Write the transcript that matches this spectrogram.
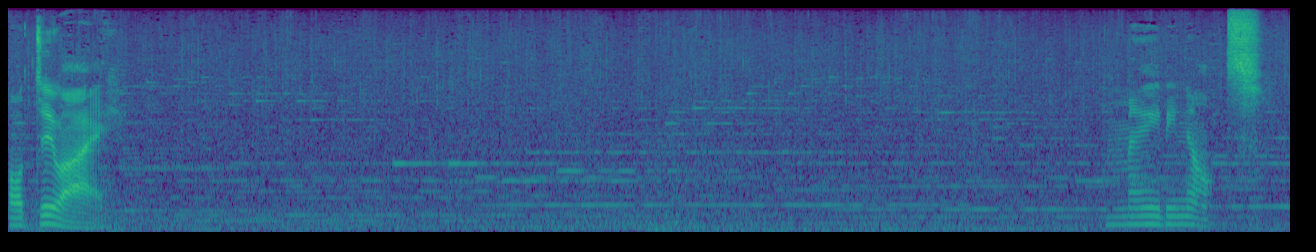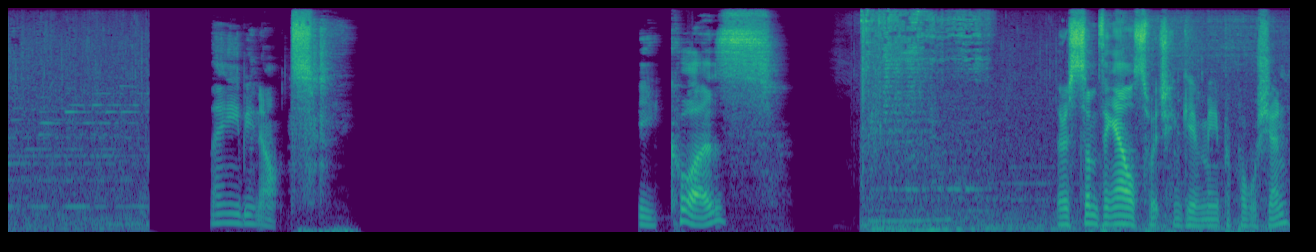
Or do I? Maybe not. Maybe not. Because there is something else which can give me propulsion.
